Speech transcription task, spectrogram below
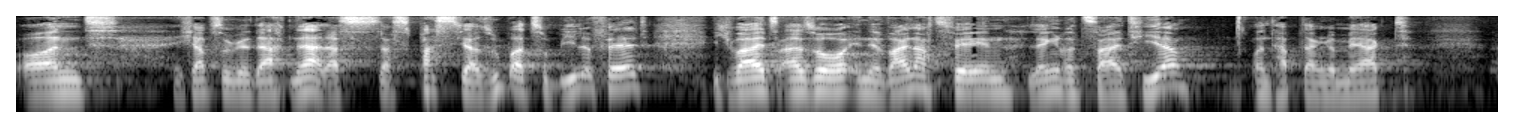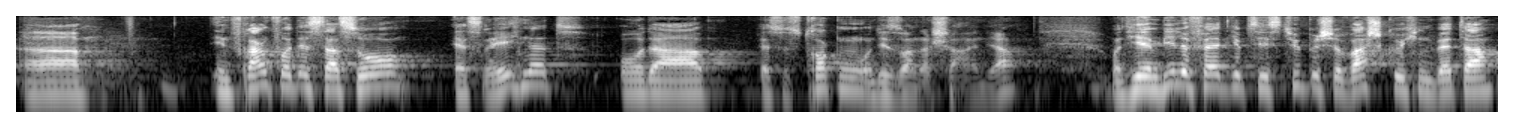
Und ich habe so gedacht, na, das, das passt ja super zu Bielefeld. Ich war jetzt also in den Weihnachtsferien längere Zeit hier und habe dann gemerkt, äh, in Frankfurt ist das so, es regnet oder es ist trocken und die Sonne scheint. Ja? Und hier in Bielefeld gibt es dieses typische Waschküchenwetter,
